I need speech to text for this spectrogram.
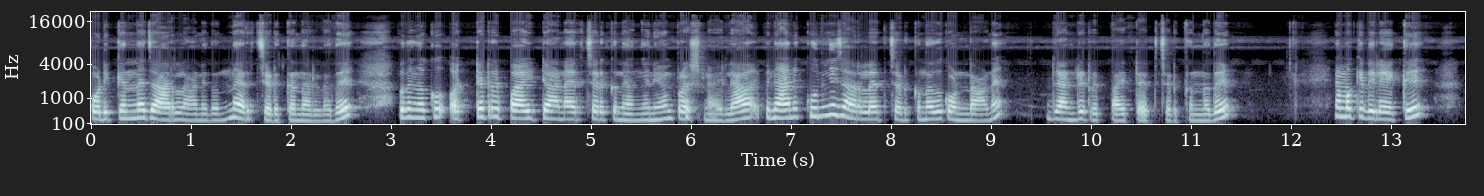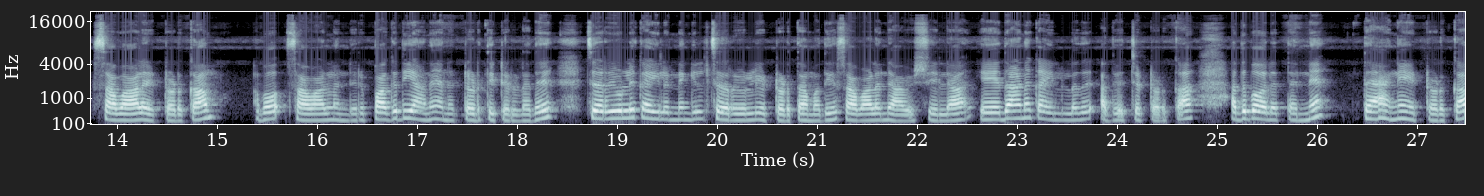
പൊടിക്കുന്ന ജാറിലാണ് ഇതൊന്ന് അരച്ചെടുക്കുന്നുള്ളത്. അപ്പോൾ നിങ്ങൾക്ക് ഒറ്റ ട്രിപ്പായിട്ടാണ് അരച്ചെടുക്കുന്നത്. അങ്ങനെയും പ്രശ്നമില്ല. ഇപ്പോൾ ഞാൻ കുഞ്ഞു ജാറിൽ അരച്ചെടുക്കുന്നത് കൊണ്ടാണ് രണ്ട് ട്രിപ്പായിട്ട് അരച്ചെടുക്കുന്നത്. നമുക്കിതിലേക്ക് സവാള ഇട്ട് കൊടുക്കാം. അപ്പോൾ സവാളിന്റെ ഒരു പകുതിയാണ് ഞാൻ ഇട്ടെടുത്തിട്ടുള്ളത്. ചെറിയുള്ളി കയ്യിലുണ്ടെങ്കിൽ ചെറിയുള്ളി ഇട്ടെടുത്താൽ മതി. സവാളിന്റെ ആവശ്യമില്ല. ഏതാണ് കയ്യിലുള്ളത് അത് വെച്ചിട്ടെടുക്കുക അതുപോലെ തന്നെ തേങ്ങ ഇട്ടെടുക്കുക.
